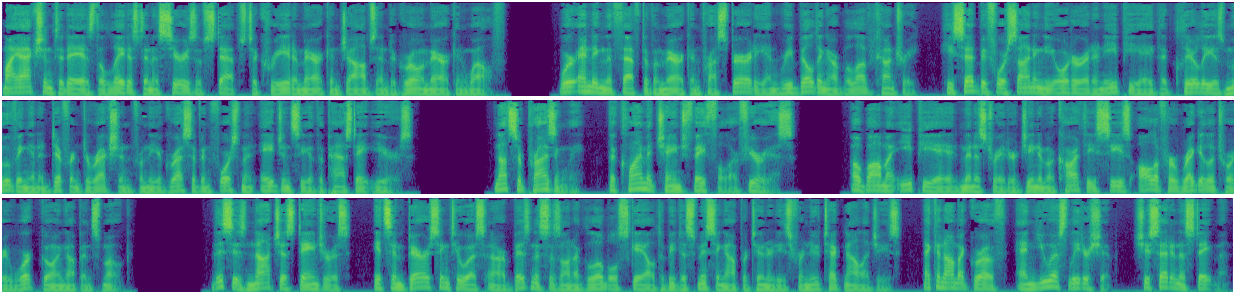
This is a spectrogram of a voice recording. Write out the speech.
My action today is the latest in a series of steps to create American jobs and to grow American wealth. We're ending the theft of American prosperity and rebuilding our beloved country, he said before signing the order at an EPA that clearly is moving in a different direction from the aggressive enforcement agency of the past eight years. Not surprisingly, the climate change faithful are furious. Obama EPA Administrator Gina McCarthy sees all of her regulatory work going up in smoke. This is not just dangerous, it's embarrassing to us and our businesses on a global scale to be dismissing opportunities for new technologies, economic growth, and U.S. leadership, she said in a statement.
